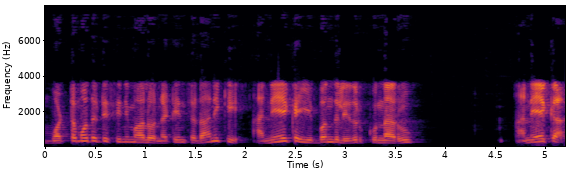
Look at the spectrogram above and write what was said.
మొట్టమొదటి సినిమాలో నటించడానికి అనేక ఇబ్బందులు ఎదుర్కొన్నారు. అనేక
